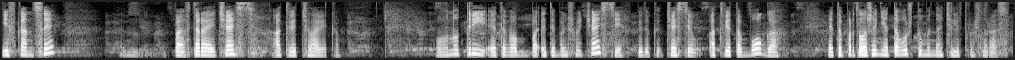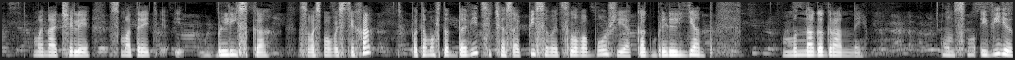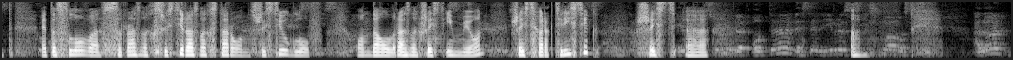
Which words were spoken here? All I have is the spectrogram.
И в конце вторая часть — ответ человека. Внутри этого, этой большой части, части ответа Бога, это продолжение того, что мы начали в прошлый раз. Мы начали смотреть близко с 8 стиха, потому что Давид сейчас описывает Слово Божье как бриллиант многогранный. Он и видит это слово с разных, с шести разных сторон, с шести углов. Он дал разных шесть имен, шесть характеристик, шесть э,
